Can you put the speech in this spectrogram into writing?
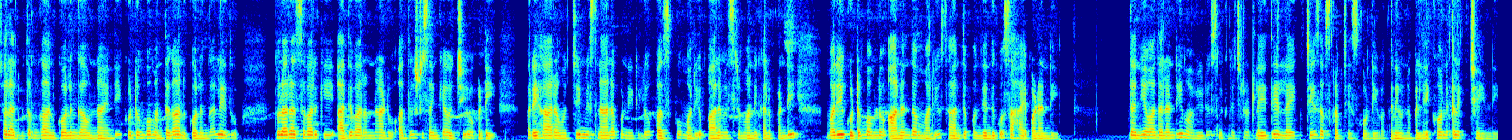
చాలా అద్భుతంగా అనుకూలంగా ఉన్నాయండి. కుటుంబం అంతగా అనుకూలంగా లేదు. తులారాశి వారికి ఆదివారం నాడు అదృష్ట సంఖ్య వచ్చి ఒకటి. పరిహారం వచ్చి మీ స్నానపు నీటిలో పసుపు మరియు పాల మిశ్రమాన్ని కలపండి. మరియు కుటుంబంలో ఆనందం మరియు శాంతి పొందేందుకు సహాయపడండి. ధన్యవాదాలండి. మా వీడియోస్ మీకు నచ్చినట్లయితే లైక్ చేసి సబ్స్క్రైబ్ చేసుకోండి. పక్కనే ఉన్న బెల్ ఐకాన్ని క్లిక్ చేయండి.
